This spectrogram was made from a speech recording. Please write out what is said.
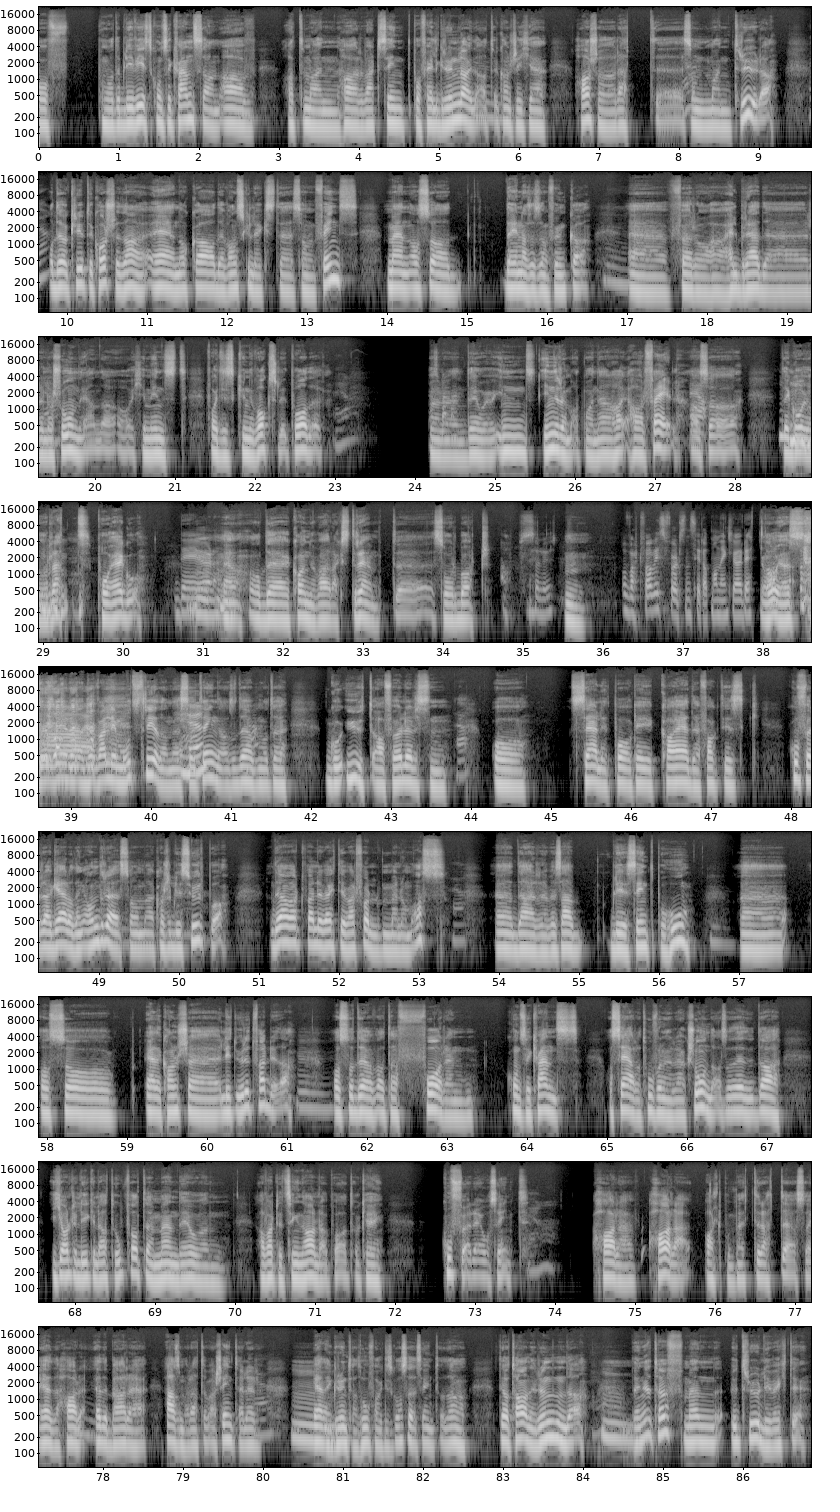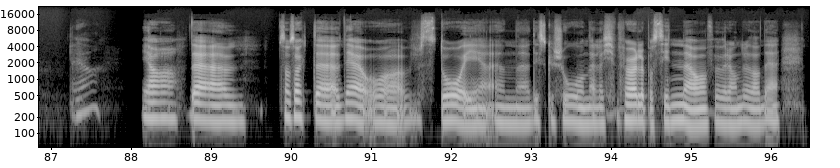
på en måte bli vist konsekvensene av at man har vært sint på feil grunnlag. Da. At du kanskje ikke har så rett eh, som man tror. da. Ja. Og det å krype til korset da er noe av det vanskeligste som fins, men også det eneste som funker eh, for å helbrede relasjonen igjen, da, og ikke minst faktisk kunne vokse litt på det. Ja. For eh, det å innrømme at man har, har feil, altså Det går jo rett på ego. Det gjør det. Ja, og det kan jo være ekstremt eh, sårbart. Absolutt. Mm. Og i hvert fall hvis følelsen sier at man egentlig har rett. Oh, yes. det, er, det er veldig motstridende Ja. ting. Da. Altså det å på en måte gå ut av følelsen Ja. og se litt på okay, hva er det faktisk Hvorfor reagerer den andre som jeg kanskje blir sur på? Det har vært veldig viktig, i hvert fall mellom oss. Ja. Eh, Der hvis jeg blir sint på henne, mm. og så er det kanskje litt urettferdig, da. Mm. Og så det at jeg får en konsekvens og ser at hun får en reaksjon, da. Så det er da ikke alltid like lett å oppfatte, men det er jo en, har vært et signal da på at ok, hvorfor er hun sint? Ja. Har jeg, har jeg alt på mitt rette? Så er det, har, er det bare jeg som har rett til å være sint, eller Mm. er det en grunn til at hun faktisk også er sint? Og da, det å ta den runden da, Mm. den er tøff, men utrolig viktig. Ja. Det Som sagt, det, å stå i en eh, diskusjon eller føle på sinne overfor hverandre, da, det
